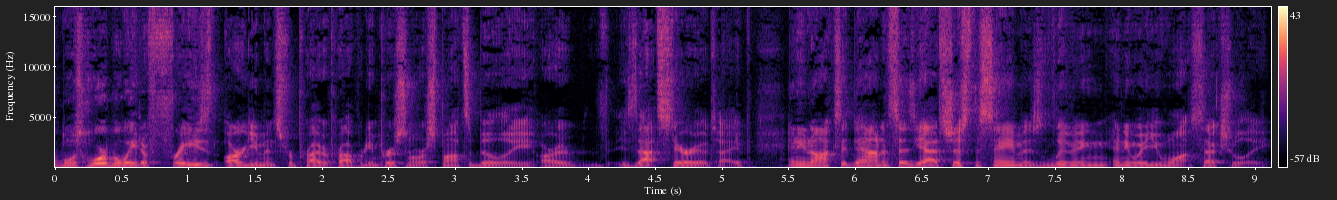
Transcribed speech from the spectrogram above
most horrible way to phrase arguments for private property and personal responsibility are is that stereotype. And he knocks it down and says, "Yeah, it's just the same as living any way you want sexually."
